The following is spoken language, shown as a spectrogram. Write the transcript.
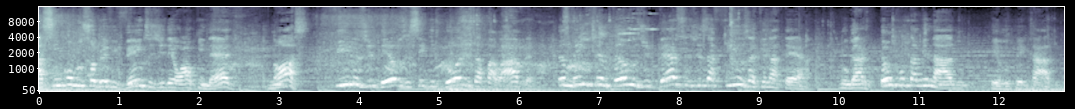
Assim como os sobreviventes de The Walking Dead, nós, filhos de Deus e seguidores da palavra, também enfrentamos diversos desafios aqui na Terra, lugar tão contaminado pelo pecado.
